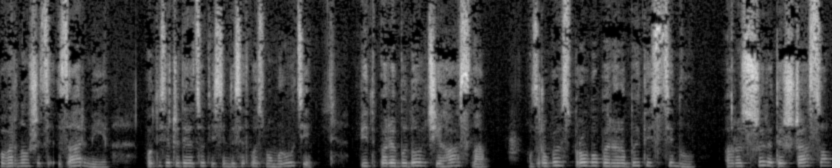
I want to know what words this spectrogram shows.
повернувшись з армії у 1988 році, під перебудовчі гасла зробив спробу переробити стіну, розширити з часом,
